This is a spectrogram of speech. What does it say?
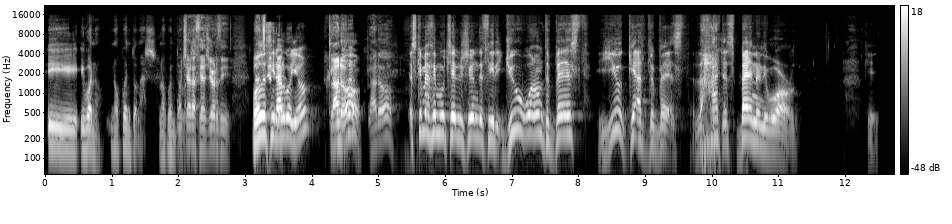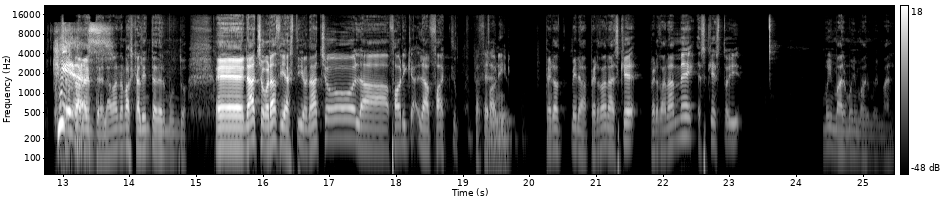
Y, y, bueno, no cuento más, no cuento Muchas gracias, Jordi. ¿Puedo decir algo yo? Claro, claro. Es que me hace mucha ilusión decir, you want the best, you get the best, the hottest band in the world. Exactamente, la banda más caliente del mundo. Eh, Nacho, gracias, tío. Nacho, la fábrica. La Pero, mira, perdona, es que, perdonadme, es que estoy muy mal, muy mal, muy mal.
